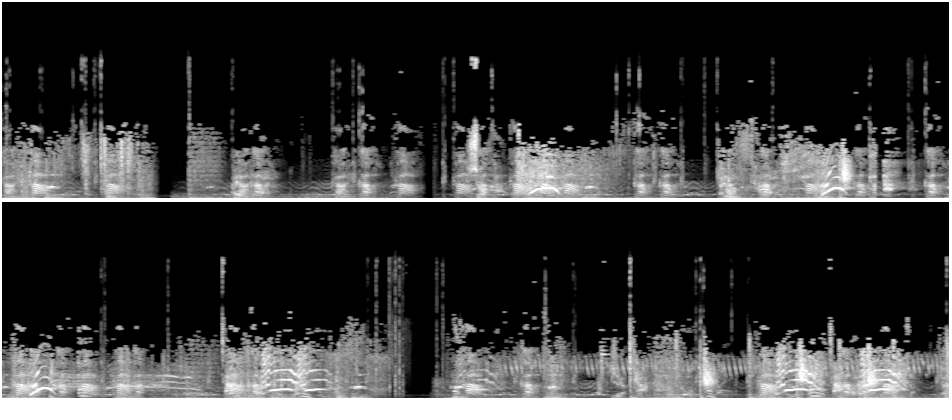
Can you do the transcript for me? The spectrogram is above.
卡卡，卡，哎呀，卡卡卡卡卡卡卡卡。Ka. Ka. Ka. Ka. Ka. Here. No. Ka. Ka. Ka. Ka.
